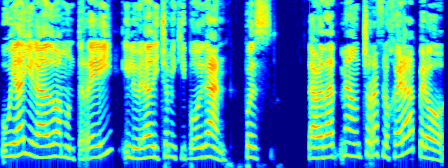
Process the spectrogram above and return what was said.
hubiera llegado a Monterrey y le hubiera dicho a mi equipo, oigan, pues la verdad me da un chorre flojera, pero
